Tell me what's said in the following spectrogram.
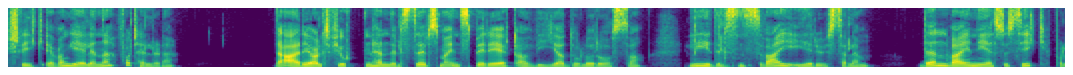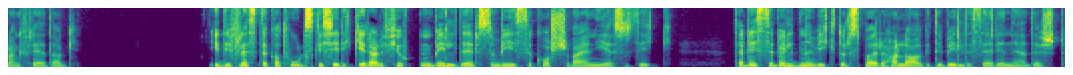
slik evangeliene forteller det. Det er i alt 14 hendelser som er inspirert av Via Dolorosa, lidelsens vei i Jerusalem, den veien Jesus gikk på langfredag. I de fleste katolske kirker er det 14 bilder som viser korsveien Jesus gikk. Det er disse bildene Viktor Sparre har laget i bildeserien nederst.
